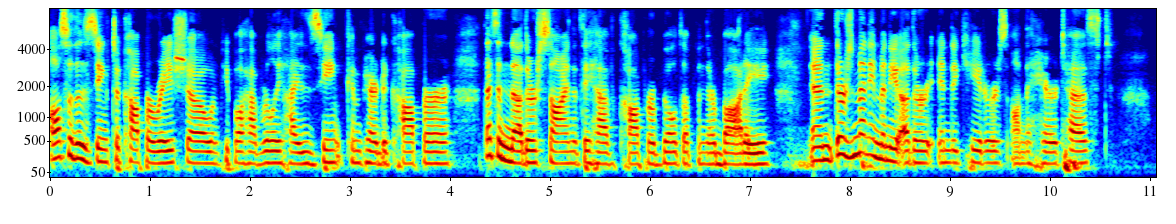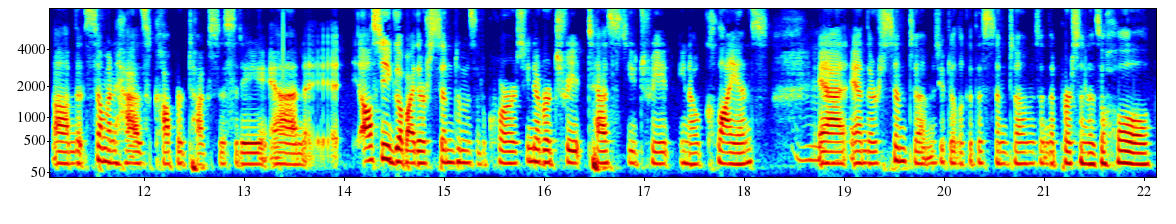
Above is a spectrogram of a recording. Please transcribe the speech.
Also, the zinc to copper ratio, when people have really high zinc compared to copper, that's another sign that they have copper built up in their body. And there's many, many other indicators on the hair test um, that someone has copper toxicity. And also, you go by their symptoms, of course. You never treat tests, you treat, you know, clients mm-hmm. and, and their symptoms. You have to look at the symptoms and the person as a whole.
